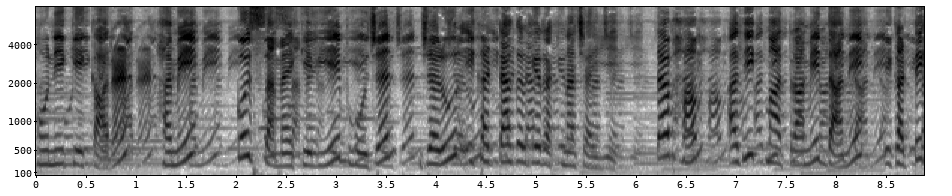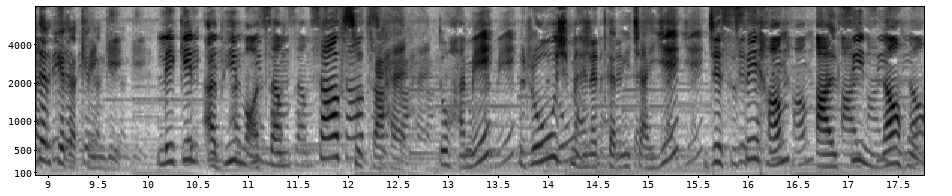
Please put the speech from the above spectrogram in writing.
होने के कारण हमें कुछ समय के लिए भोजन ज़रूर इकट्ठा करके रखना चाहिए। तब हम अधिक मात्रा में दाने इकट्ठे करके रखेंगे। लेकिन अभी मौसम साफ़ सुथरा है तो हमें रोज मेहनत करनी चाहिए जिससे हम आलसी न हो।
